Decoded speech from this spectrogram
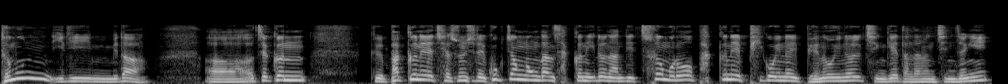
드문 일입니다. 어, 어쨌건 그 박근혜 최순실의 국정농단 사건이 일어난 뒤 처음으로 박근혜 피고인의 변호인을 징계해달라는 진정이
